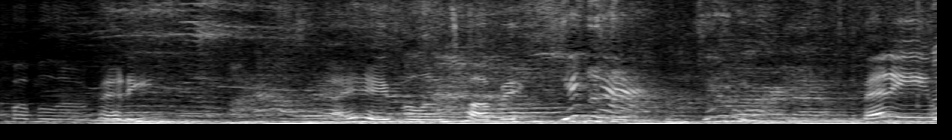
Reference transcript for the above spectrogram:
pop a balloon, Benny. I hate balloons popping. Benny,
